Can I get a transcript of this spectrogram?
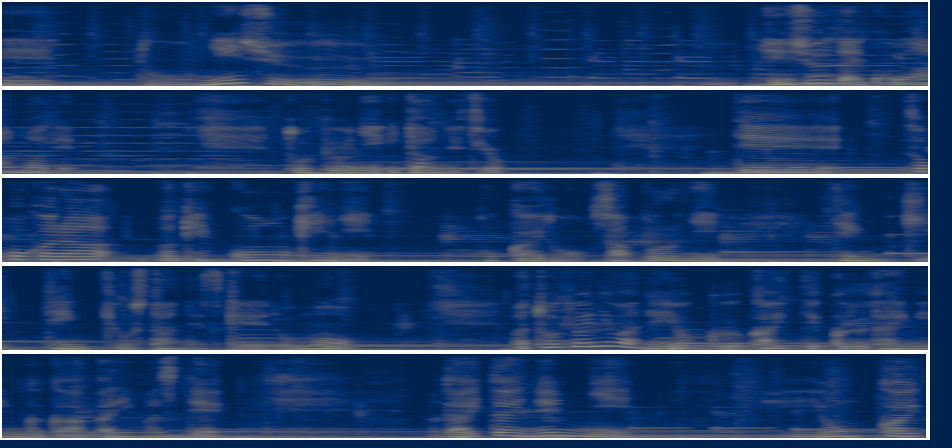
えー、っと20 20代後半まで東京にいたんですよ。でそこから、ま、結婚を機に北海道札幌に転機転居をしたんですけれども、まあ、東京にはねよく帰ってくるタイミングがありましてだいたい年に4回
